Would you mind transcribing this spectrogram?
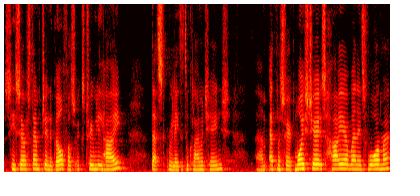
sea surface temperature in the Gulf was extremely high. That's related to climate change. Um, atmospheric moisture is higher when it's warmer,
